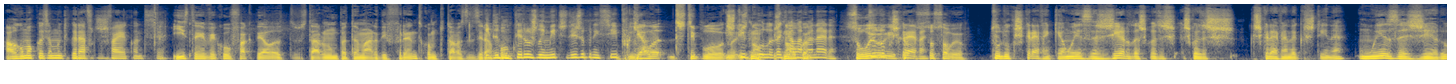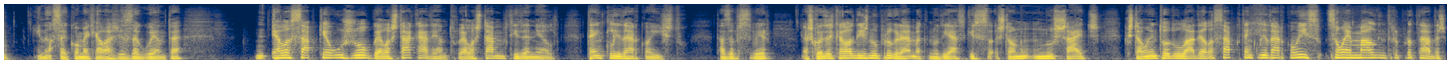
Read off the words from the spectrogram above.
alguma coisa muito grave lhes vai acontecer. E isso tem a ver com o facto dela estar num patamar diferente, como tu estavas a dizer E há de pouco. meter os limites desde o princípio. Porque ela estipulou. isto não- Estipula isto não daquela aconte- maneira. Sou Tudo eu que e escrevem. sou só eu. Tudo o que escrevem, que é um exagero das coisas, as coisas que escrevem da Cristina, um exagero, e não sei como é que ela às vezes aguenta, ela sabe que é o jogo, ela está cá dentro, ela está metida nele, tem que lidar com isto. Estás a perceber? As coisas que ela diz no programa, que no dia a seguir estão no- nos sites, que estão em todo o lado, ela sabe que tem que lidar com isso. São é mal interpretadas.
